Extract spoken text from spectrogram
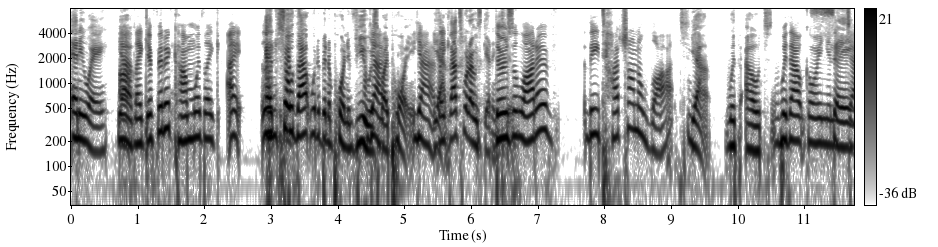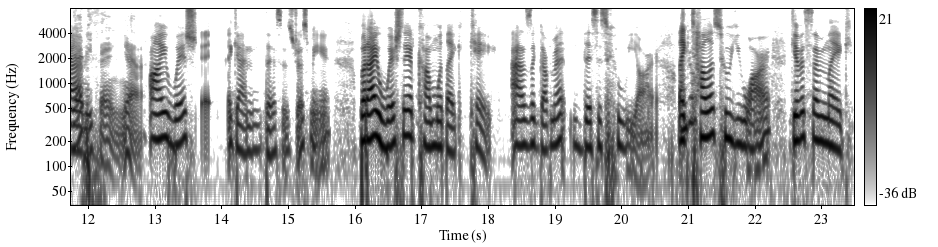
anyway yeah uh, like if it had come with like i like, and so that would have been a point of view Yeah, is my point yeah, yeah like, that's what i was getting there's to. a lot of they touch on a lot Yeah, without without going into saying depth. anything. Yeah. I wish, again, this is just me, but I wish they had come with like, okay, as a government, this is who we are. Like, tell us who you are. Give us some like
